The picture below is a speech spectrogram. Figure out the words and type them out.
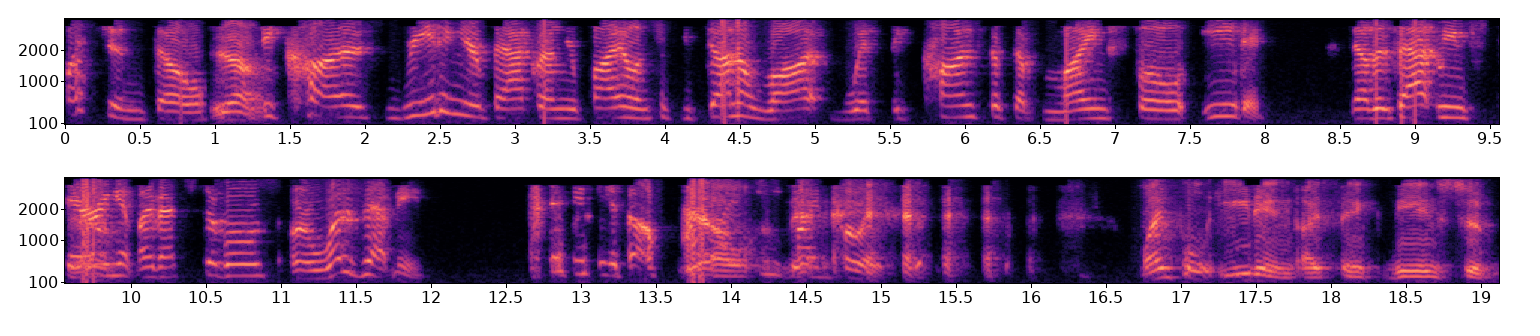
question, though, yeah. because reading your background, your bio, and stuff, you've done a lot with the concept of mindful eating. Now, does that mean staring yeah. at my vegetables, or what does that mean? you know, how eat mindfully? mindful eating, I think, means to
